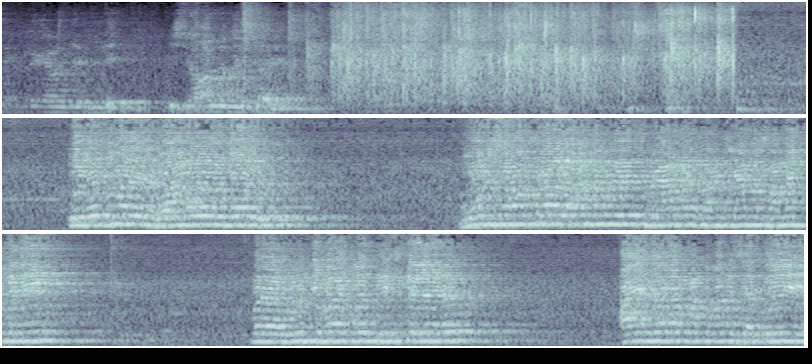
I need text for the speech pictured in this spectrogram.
సెక్రటరీ గారు జరిగింది. ఈ ఆల్ ది బెస్ట్ ఈ రోజు మన రామారావు గారు మూడు సంవత్సరాలు ఆంధ్రప్రదేశ్ బ్రాహ్మణ సంక్షేమ సమైక్యని మన అభివృద్ధి బాటలో తీసుకెళ్ళారు. ఆయన ద్వారా కొంతమంది సభ్యులు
